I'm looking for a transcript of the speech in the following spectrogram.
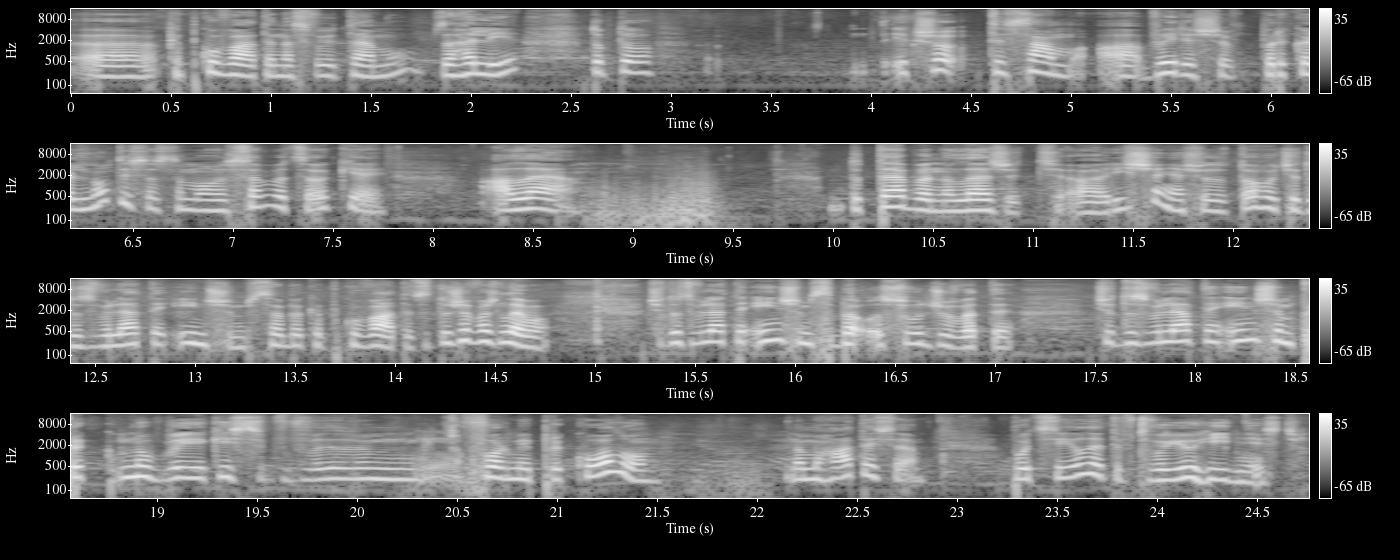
е, кепкувати на свою тему взагалі. Тобто, якщо ти сам вирішив перекольнутися з самого себе, це окей. Але до тебе належить а, рішення щодо того, чи дозволяти іншим себе кепкувати. Це дуже важливо. Чи дозволяти іншим себе осуджувати, чи дозволяти іншим ну, в якійсь ем, формі приколу намагатися поцілити в твою гідність,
